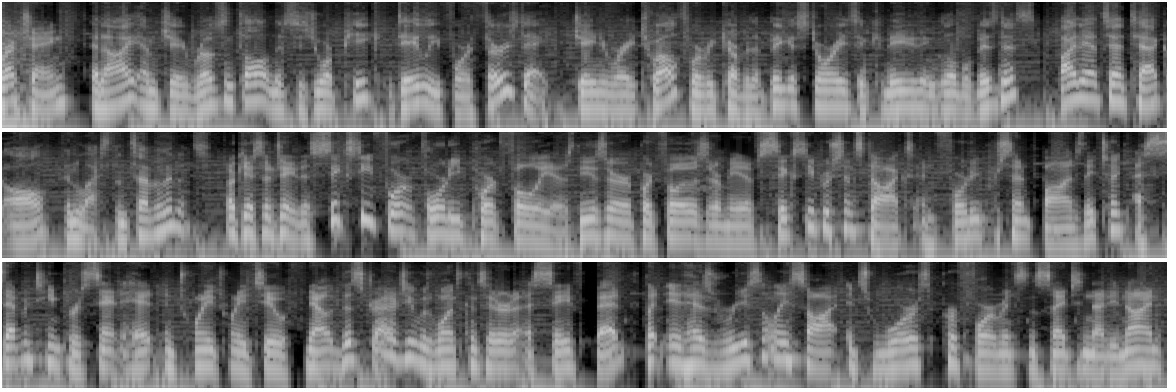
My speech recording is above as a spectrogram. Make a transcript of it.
Brett Chang. And I am Jay Rosenthal, and this is your Peak Daily for Thursday, January 12th, where we cover the biggest stories in Canadian and global business, finance, and tech, all in less than seven minutes. Okay, so Jay, the 60 40 portfolios, these are portfolios that are made of 60% stocks and 40% bonds. They took a 17% hit in 2022. Now, this strategy was once considered a safe bet, but it has recently saw its worst performance since 1999.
